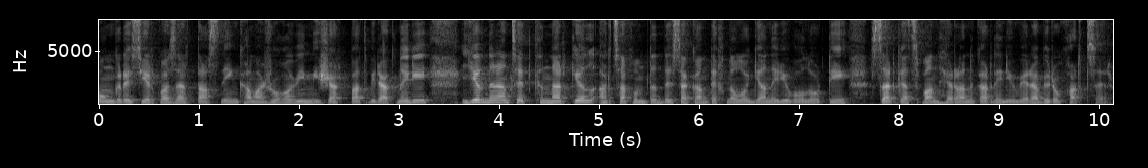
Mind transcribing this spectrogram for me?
Congress 2015 համաժողովի մի շարք պատվիրակների եւ նրանց հետ քննարկել Արցախում տնտեսական տեխնոլոգիաների ոլորտի զարգացման հերանեկարների վերաբերող հարցեր։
